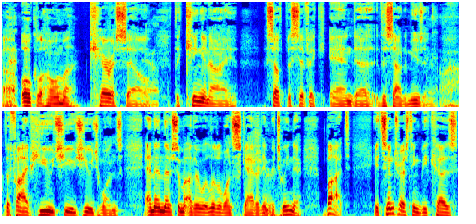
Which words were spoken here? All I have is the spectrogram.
uh, Oklahoma, Carousel, Yeah. The King and I. South Pacific and uh, The Sound of Music, the five huge, huge, huge ones, and then there's some other little ones scattered in between there. But it's interesting because,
